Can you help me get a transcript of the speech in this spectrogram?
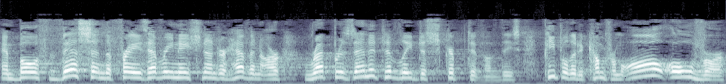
And both this and the phrase every nation under heaven are representatively descriptive of these people that had come from all over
